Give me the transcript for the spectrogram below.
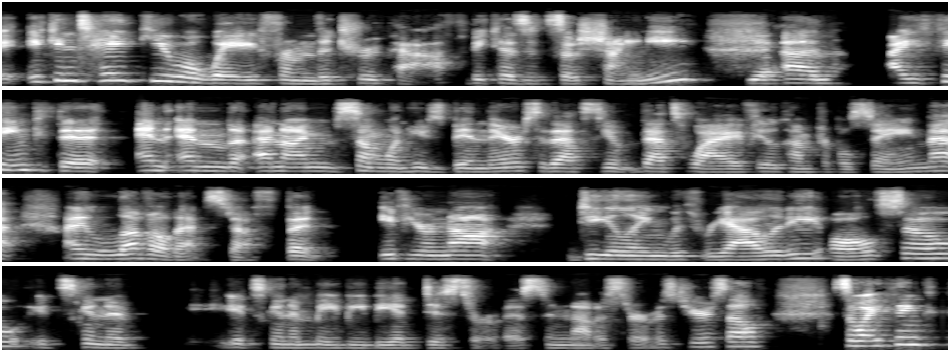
it, can take you away from the true path because it's so shiny. Yes. Um, I think that, and and and I'm someone who's been there, so that's you know, that's why I feel comfortable saying that. I love all that stuff, but if you're not dealing with reality, also, it's gonna it's gonna maybe be a disservice and not a service to yourself. So I think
